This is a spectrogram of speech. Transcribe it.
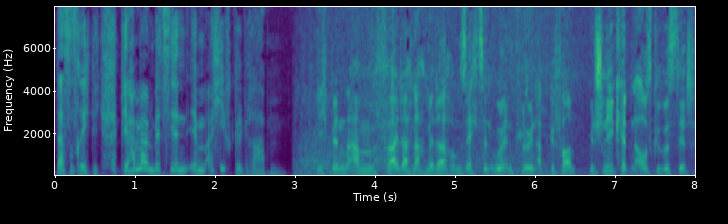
das ist richtig. Wir haben mal ein bisschen im Archiv gegraben. Ich bin am Freitagnachmittag um 16 Uhr in Plön abgefahren, mit Schneeketten ausgerüstet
